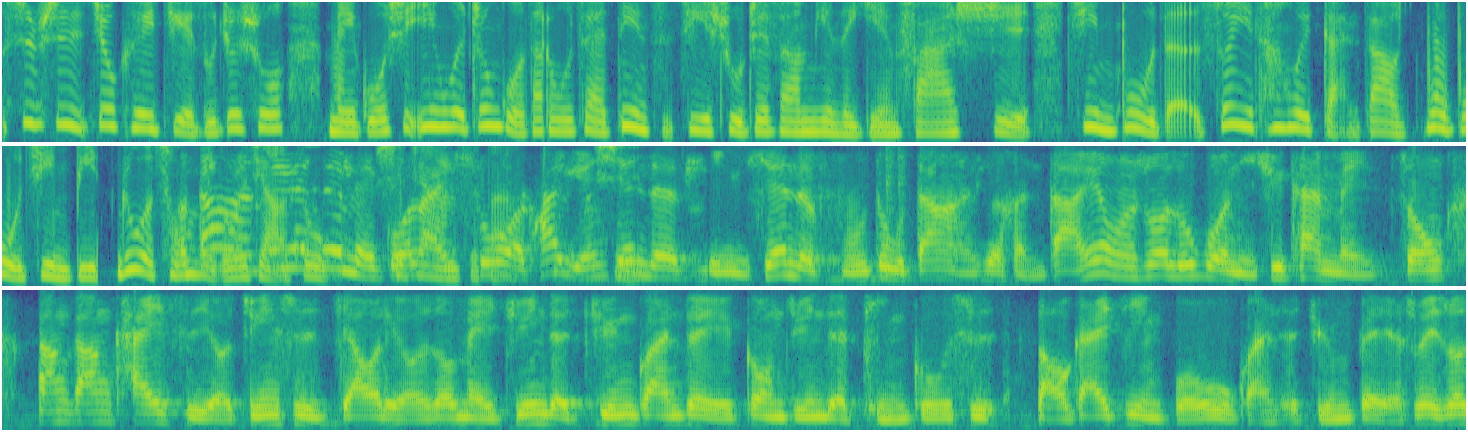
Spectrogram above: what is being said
是不是就可以解读，就是说，美国是因为中国大陆在电子技术这方面的研发是进步的，所以他会感到步步进逼。如果从美国的角度，对美国来说，它原先的领先的幅度当然是很大。因为我们说，如果你去看美中刚刚开始有军事交流的时候，美军的军官对于共军的评估是早该进博物馆的军备了。所以说，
